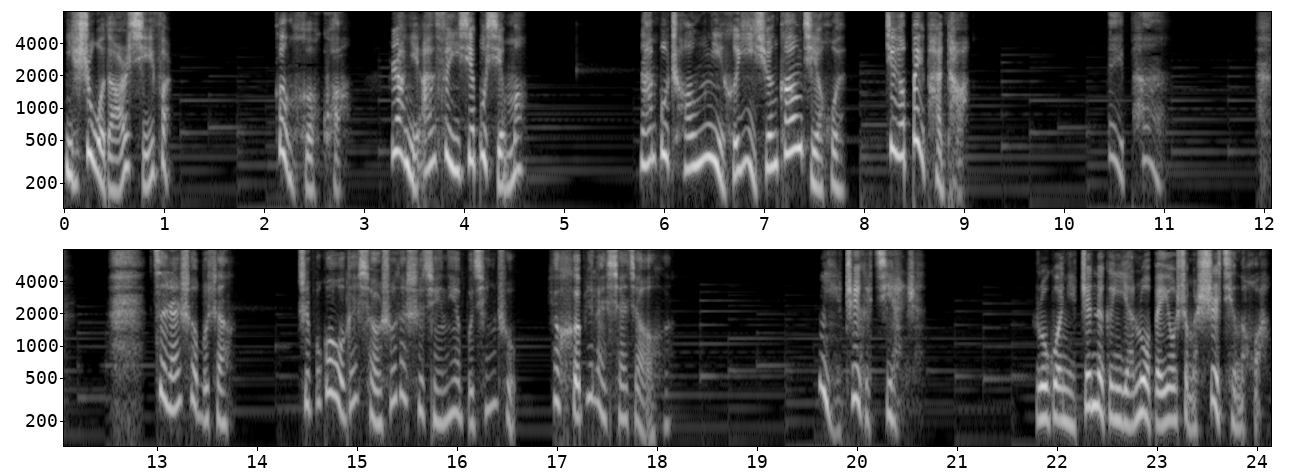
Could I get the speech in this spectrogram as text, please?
你是我的儿媳妇儿，更何况让你安分一些不行吗？”难不成你和逸轩刚结婚就要背叛他？背叛？自然说不上，只不过我跟小叔的事情你也不清楚，又何必来瞎搅和？你这个贱人！如果你真的跟阎洛北有什么事情的话，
